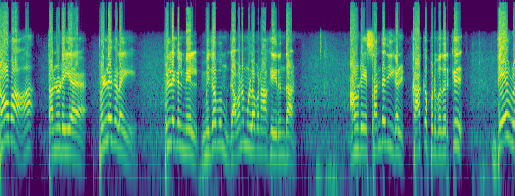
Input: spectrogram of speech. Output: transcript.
நோவா தன்னுடைய பிள்ளைகளை பிள்ளைகள் மேல் மிகவும் கவனமுள்ளவனாக இருந்தான். அவனுடைய சந்ததிகள் காக்கப்படுவதற்கு தேவ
